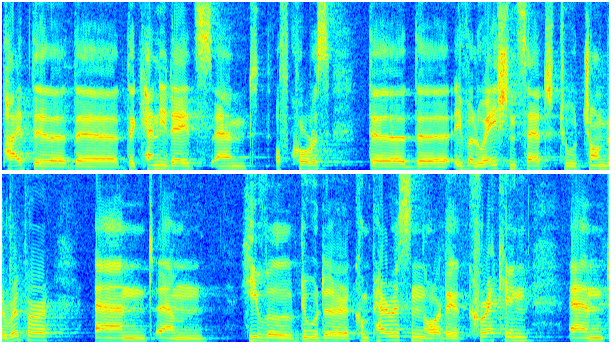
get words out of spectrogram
pipe the, the, the candidates and of course the, the evaluation set to John the Ripper. And um, he will do the comparison or the cracking and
